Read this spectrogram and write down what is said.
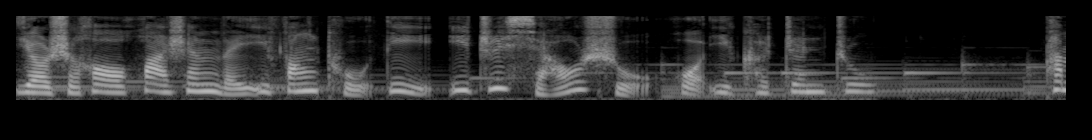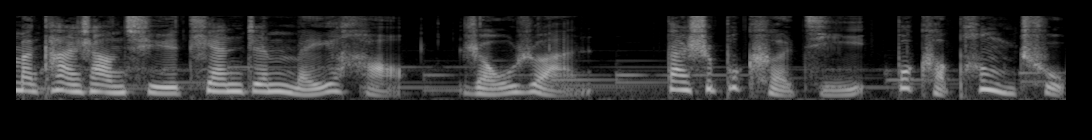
有时候化身为一方土地、一只小鼠或一颗珍珠。它们看上去天真美好、柔软，但是不可及、不可碰触。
